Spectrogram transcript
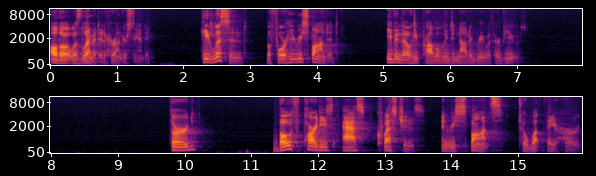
Although it was limited, her understanding. He listened before he responded, even though he probably did not agree with her views. Third, both parties asked questions in response to what they heard.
